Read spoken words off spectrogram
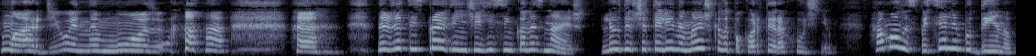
Марджі, ой, не можу. Невже ти справді нічогісінько не знаєш? Люди вчителі не мешкали по квартирах учнів, а мали спеціальний будинок,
